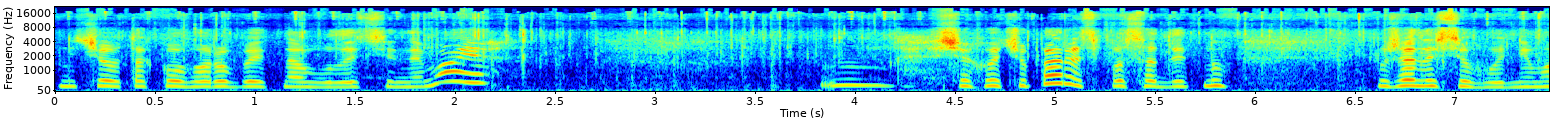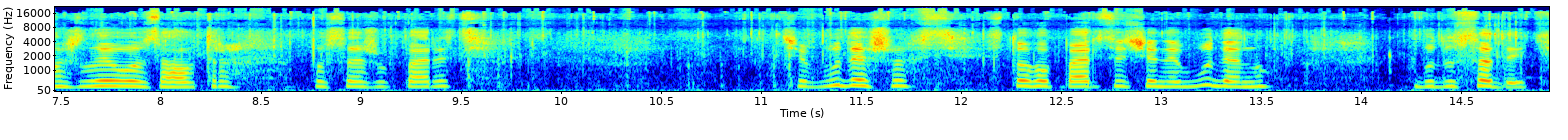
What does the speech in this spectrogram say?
Нічого такого робити на вулиці немає. Ще хочу перець посадити, ну вже не сьогодні, можливо, завтра посажу перець. Чи буде щось з того перцю, чи не буде, ну буду садити.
